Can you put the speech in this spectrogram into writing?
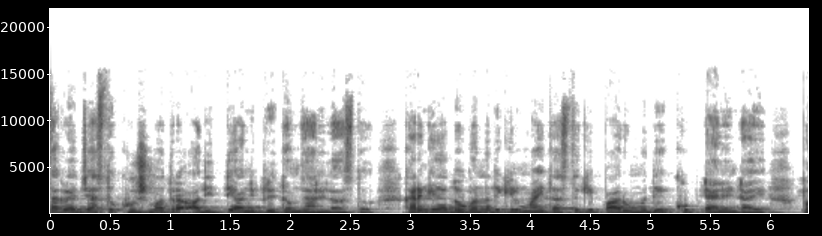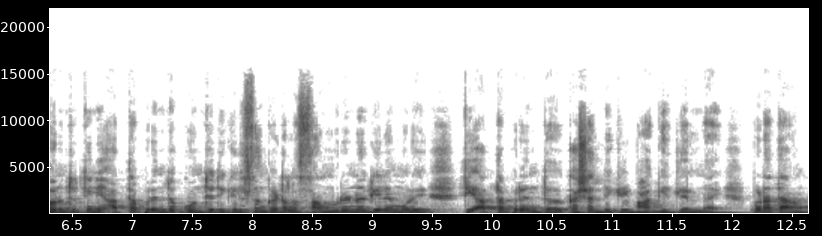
सगळ्यात जास्त खुश मात्र आदित्य आणि प्रीतम झालेला असतो. कारण की त्या दोघांना देखील माहीत असतं की पारूमध्ये खूप टॅलेंट आहे. परंतु तिने आतापर्यंत कोणत्या देखील संकटाला सामोरे न गेल्यामुळे ती आतापर्यंत कशात देखील भाग घेतलेला नाही. पण आता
